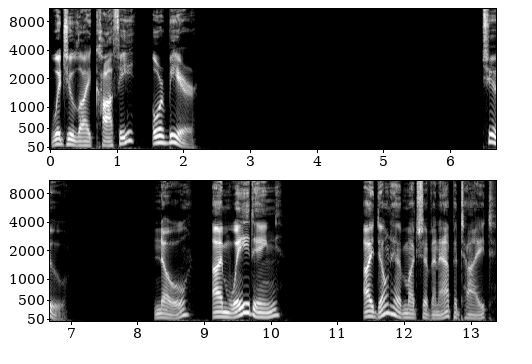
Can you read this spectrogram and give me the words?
Would you like coffee or beer? 2. No, I'm waiting. I don't have much of an appetite.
